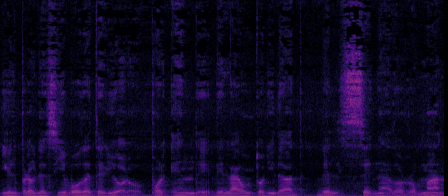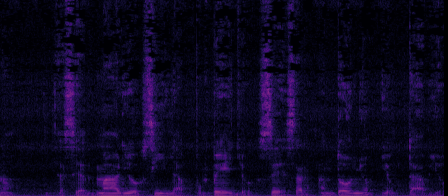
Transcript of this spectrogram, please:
y el progresivo deterioro, por ende, de la autoridad del Senado romano, ya sea Mario, Sila, Pompeyo, César, Antonio y Octavio.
